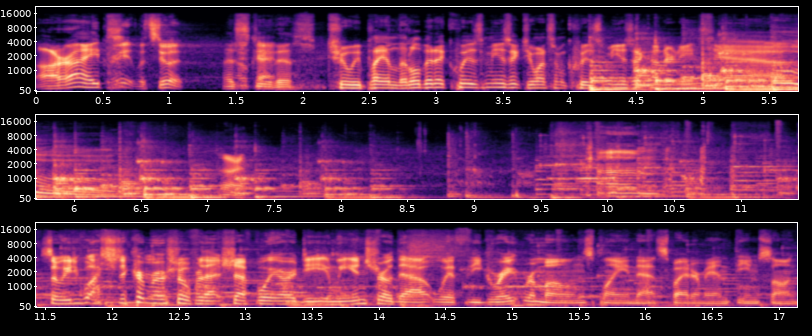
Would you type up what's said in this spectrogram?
All right. Great, let's do it. Let's Okay. do this. Should we play a little bit of quiz music? Do you want some quiz music underneath? Yeah. Ooh. So we watched a commercial for that Chef Boyardee, and we introed that with the great Ramones playing that Spider-Man theme song.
